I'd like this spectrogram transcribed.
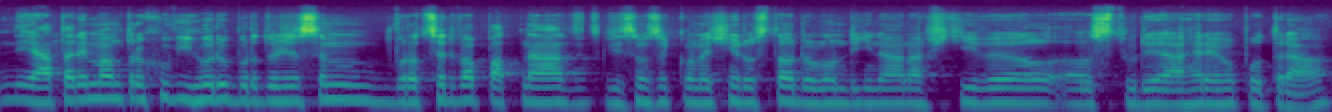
já tady mám trochu výhodu, protože jsem v roce 2015, když jsem se konečně dostal do Londýna, navštívil eh, studia Harryho Pottera,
